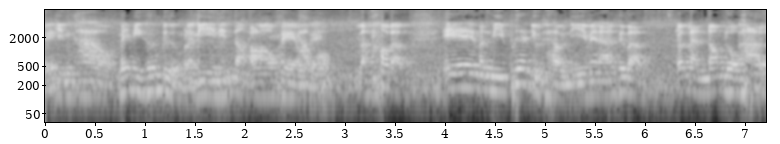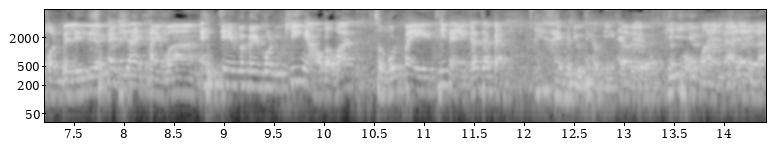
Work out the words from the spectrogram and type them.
ยกินข้าวๆไม่มีเครื่องดื่มอะไรมีนิดหน่อยอ๋อโอเคโอเครับผมแล้วก็แบบ เอ๊ะมันมีเพื่อนอยู่แถวนี้ไหมนะ คือแบบก็แรนดอมโทรหาคนไปเรื่อยๆใช่ไม่ใช่มีใครว่างไอ้เจมส์มันเป็นคนขี้เหงาแบบว่า สมมติไปที่ไหนก็จะแบบเฮ้ยใครมันอยู่แถวนี้กันเอเลยอพี่อยู่ไหนนะอยู่ไหน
